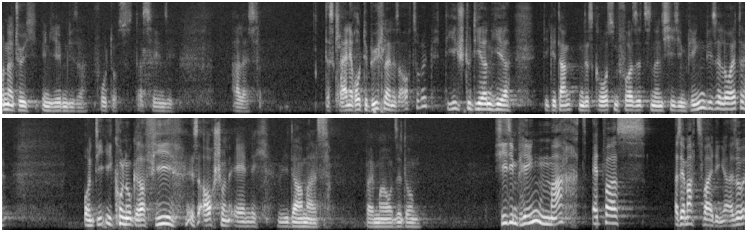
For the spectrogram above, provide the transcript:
Und natürlich in jedem dieser Fotos. Das sehen Sie alles. Das kleine rote Büchlein ist auch zurück. Die studieren hier die Gedanken des großen Vorsitzenden Xi Jinping, diese Leute. Und die Ikonografie ist auch schon ähnlich wie damals bei Mao Zedong. Xi Jinping macht etwas, also er macht zwei Dinge. Also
